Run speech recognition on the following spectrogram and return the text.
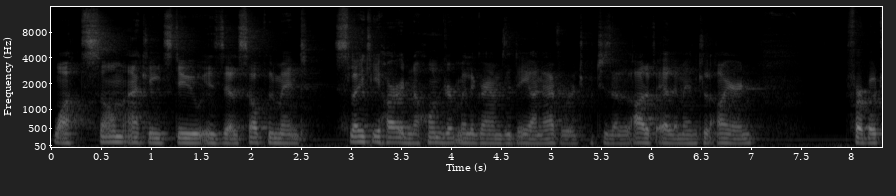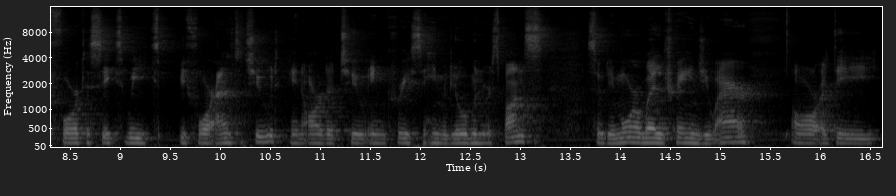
what some athletes do is they'll supplement slightly higher than 100 milligrams a day on average, which is a lot of elemental iron, for about four to six weeks before altitude in order to increase the hemoglobin response. So, the more well trained you are, or the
